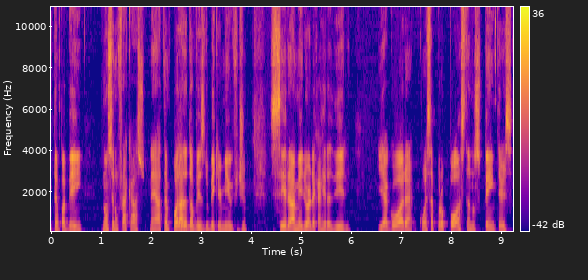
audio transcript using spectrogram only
Tampa Bay não ser um fracasso, né? A temporada talvez do Baker Mayfield ser a melhor da carreira dele. E agora com essa proposta nos Panthers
